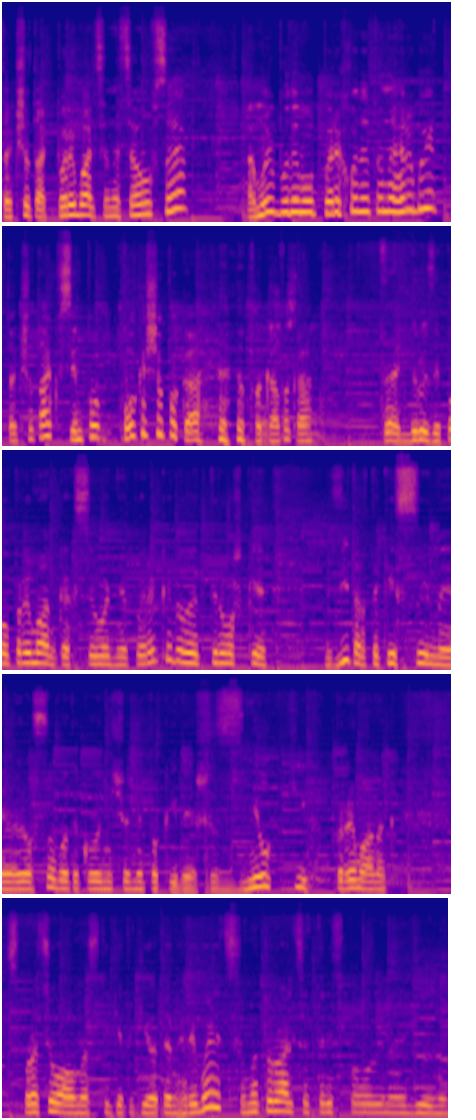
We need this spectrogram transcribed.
Так що так, по рибальці на цьому все. А ми будемо переходити на гриби. Так що так, всім по- поки що пока. Пока-пока. Так, друзі, по приманках сьогодні перекидали трошки. Вітер такий сильний, особо такого нічого не покидаєш. З мілких приманок спрацював у нас тільки такий один грібець, натуральці 3,5 дюйми.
